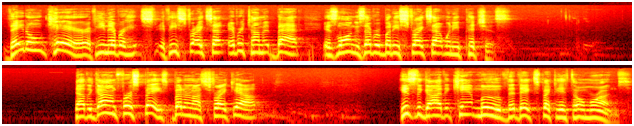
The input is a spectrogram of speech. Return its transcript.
They don't care if he never if he strikes out every time at bat, as long as everybody strikes out when he pitches. Now, the guy on first base better not strike out He's the guy that can't move that they expect to hit home runs.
